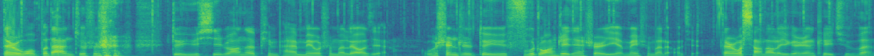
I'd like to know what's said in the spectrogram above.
但是我不但就是 对于西装的品牌没有什么了解，我甚至对于服装这件事儿也没什么了解。但是我想到了一个人可以去问，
